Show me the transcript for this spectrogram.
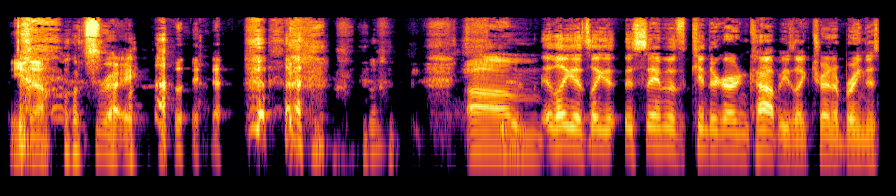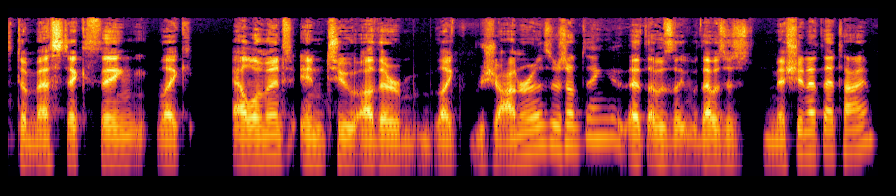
you know? right. um, like it's like the same with Kindergarten Cop. He's like trying to bring this domestic thing, like element into other like genres or something. That, that was like, that was his mission at that time.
